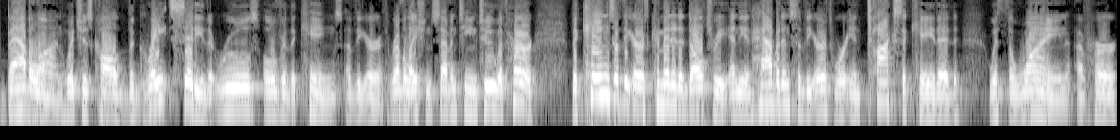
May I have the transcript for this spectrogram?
Babylon, which is called the great city that rules over the kings of the earth. Revelation 17:2 with her the kings of the earth committed adultery and the inhabitants of the earth were intoxicated with the wine of her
